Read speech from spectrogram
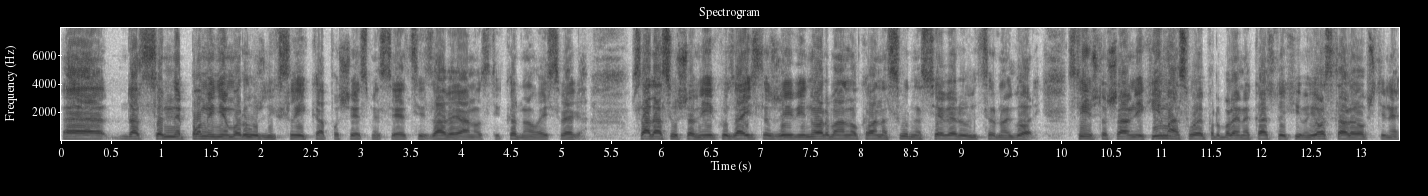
E, da se ne pominjemo ružnih slika po šest mjeseci, zavejanosti, krnova i svega. Sada se u Šavniku zaista živi normalno kao na sud na sjeveru ili Crnoj Gori. S tim što Šavnik ima svoje probleme, kao što ih ima i ostale opštine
